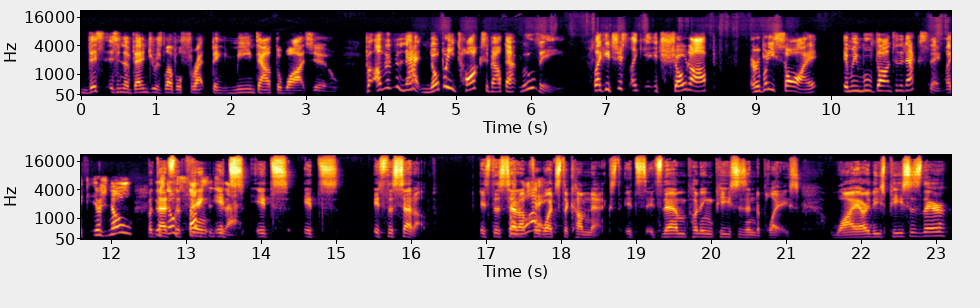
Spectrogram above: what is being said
this is an Avengers level threat being memed out the wazoo. But other than that, nobody talks about that movie. Like it's just like it showed up, everybody saw it, and we moved on to the next thing. Like there's no But there's that's no the thing. It's it's it's it's the setup. It's the setup for what? what's to come next. It's it's them putting pieces into place. Why are these pieces there?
